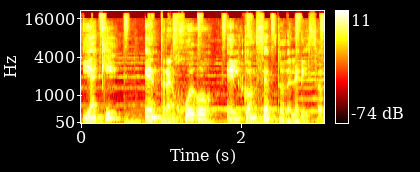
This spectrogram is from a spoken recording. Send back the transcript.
Y aquí entra en juego el concepto del erizo.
